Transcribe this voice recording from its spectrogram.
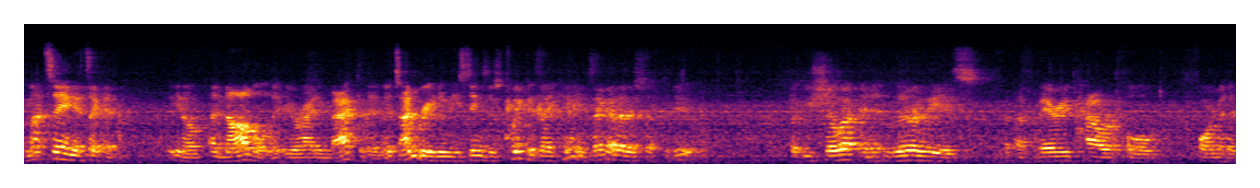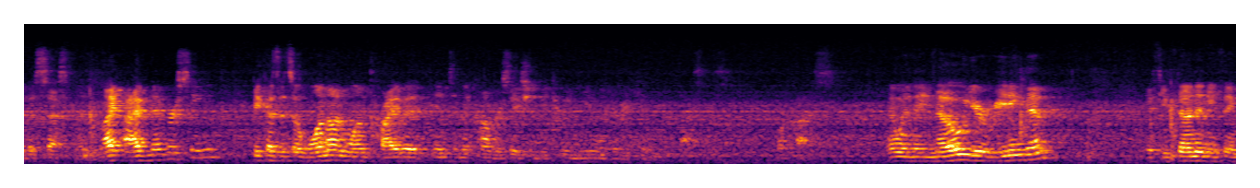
I'm not saying it's like a, you know, a novel that you're writing back to them. It's I'm reading these things as quick as I can because I got other stuff to do. But you show up and it literally is a very powerful formative assessment, like I've never seen, because it's a one-on-one, private, intimate conversation between you and every kid in your classes or class. And when they know you're reading them, if you've done anything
